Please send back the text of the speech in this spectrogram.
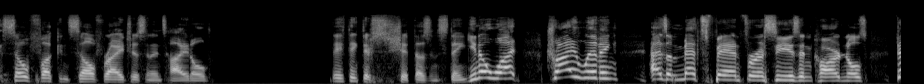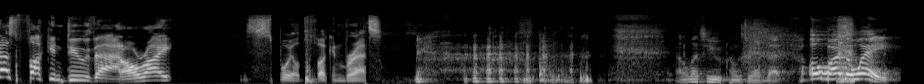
so fucking self righteous and entitled. They think their shit doesn't stink. You know what? Try living as a Mets fan for a season, Cardinals. Just fucking do that, all right? You spoiled fucking brats. I'll let you. I'll let you have that. Oh, by the way,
